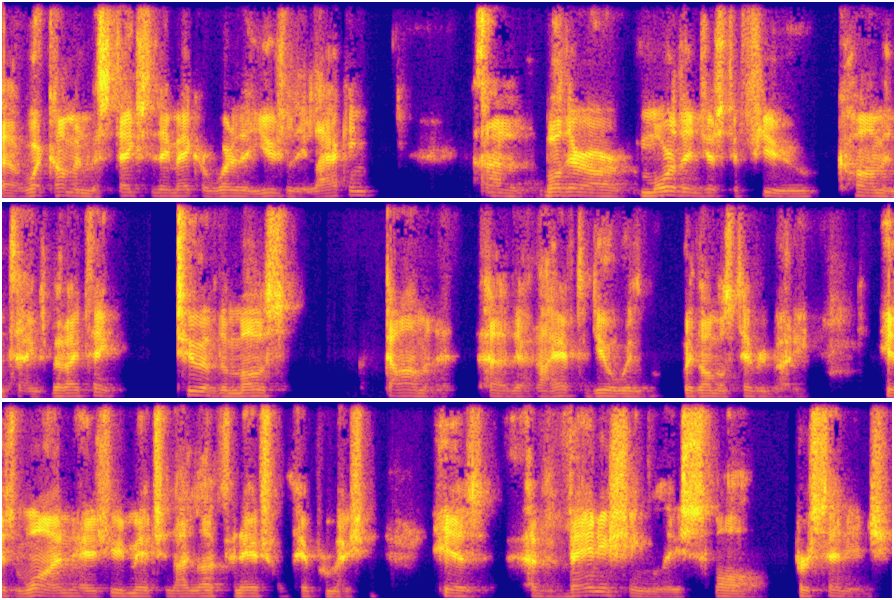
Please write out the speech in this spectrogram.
uh, what common mistakes do they make or what are they usually lacking? Uh, well there are more than just a few common things but i think two of the most dominant uh, that I have to deal with with almost everybody is one, as you mentioned, I love financial information, is a vanishingly small percentage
